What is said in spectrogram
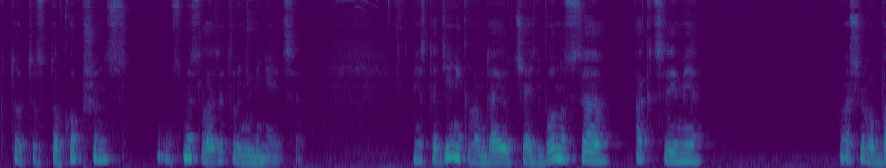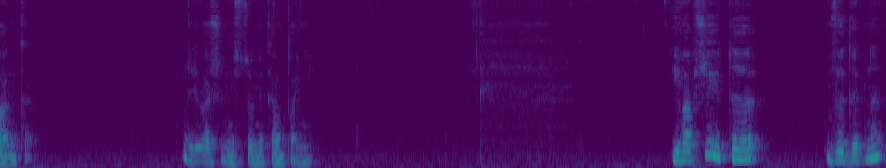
кто-то stock options. Смысл от этого не меняется. Вместо денег вам дают часть бонуса акциями вашего банка или вашей инвестиционной компании. И вообще это выгодно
